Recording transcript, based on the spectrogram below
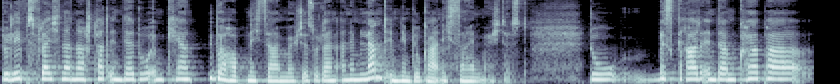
Du lebst vielleicht in einer Stadt, in der du im Kern überhaupt nicht sein möchtest oder in einem Land, in dem du gar nicht sein möchtest. Du bist gerade in deinem Körper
